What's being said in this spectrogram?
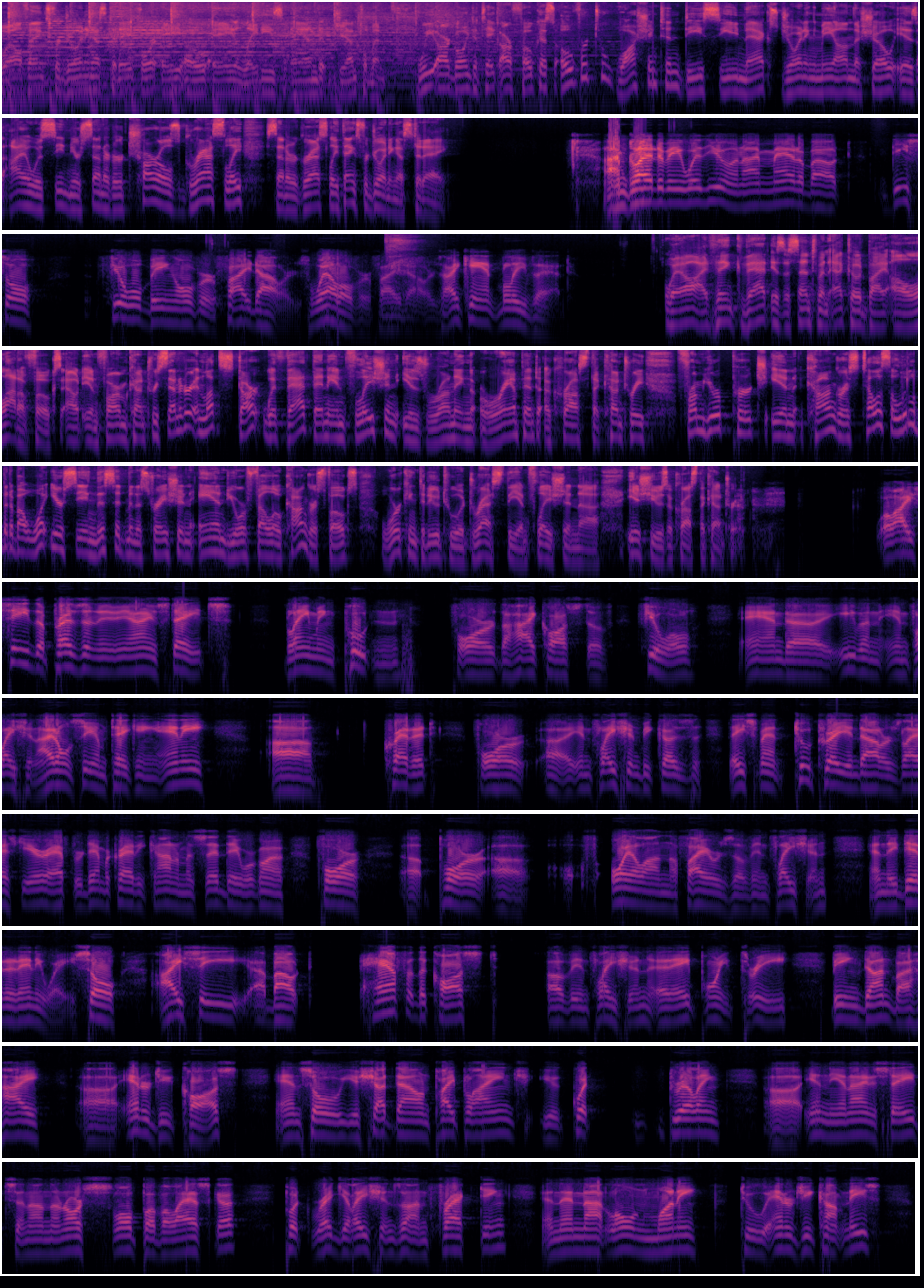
Well, thanks for joining us today for AOA, ladies and gentlemen. We are going to take our focus over to Washington, D.C. next. Joining me on the show is Iowa's Senior Senator Charles Grassley. Senator Grassley, thanks for joining us today. I'm glad to be with you, and I'm mad about diesel fuel being over $5, well over $5. I can't believe that. Well, I think that is a sentiment echoed by a lot of folks out in farm country, Senator. And let's start with that. Then inflation is running rampant across the country. From your perch in Congress, tell us a little bit about what you're seeing this administration and your fellow Congress folks working to do to address the inflation uh, issues across the country. Well, I see the President of the United States blaming Putin for the high cost of fuel and uh, even inflation. I don't see them taking any uh, credit for uh, inflation because they spent two trillion dollars last year after Democratic economists said they were going to pour uh, pour uh, oil on the fires of inflation, and they did it anyway. So I see about half of the cost of inflation at 8.3 being done by high uh, energy costs, and so you shut down pipelines, you quit drilling uh, in the United States and on the north slope of Alaska, put regulations on fracking, and then not loan money to energy companies.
